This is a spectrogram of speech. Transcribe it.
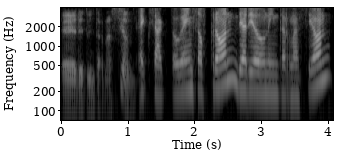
eh, de tu internación. Exacto, Games of Cron, diario de una internación.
